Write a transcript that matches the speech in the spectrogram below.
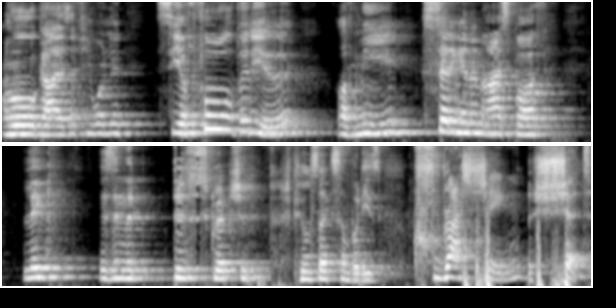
oh, guys, if you want to see a full video of me sitting in an ice bath, link is in the description. It feels like somebody's crushing the shit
